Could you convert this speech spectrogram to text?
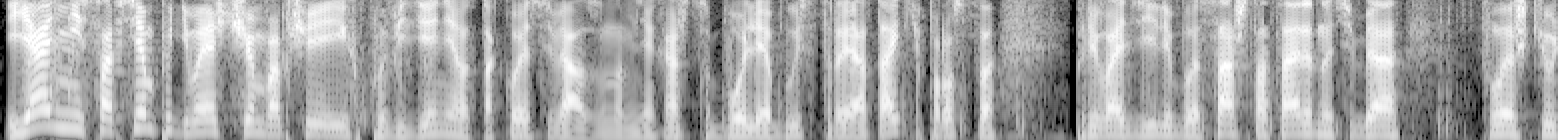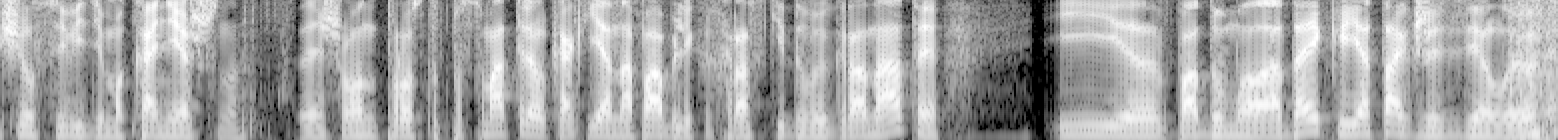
я не совсем понимаю, с чем вообще их поведение вот такое связано. Мне кажется, более быстрые атаки просто приводили бы... Саш Татарин у тебя флешки учился, видимо, конечно. Конечно, он просто посмотрел, как я на пабликах раскидываю гранаты. И подумал, а дай-ка я так же сделаю.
